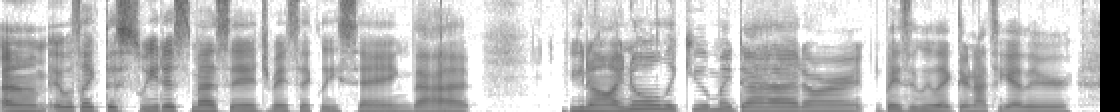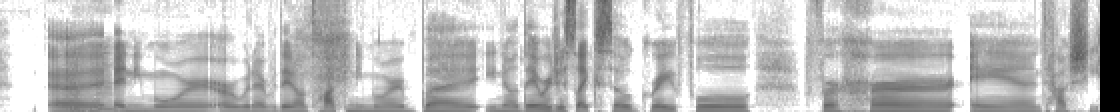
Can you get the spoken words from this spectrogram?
Um, it was like the sweetest message, basically saying that, you know, I know like you and my dad aren't basically like they're not together uh, Mhm. anymore or whatever. They don't talk anymore, but you know, they were just like so grateful for her and how she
